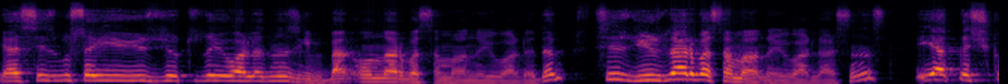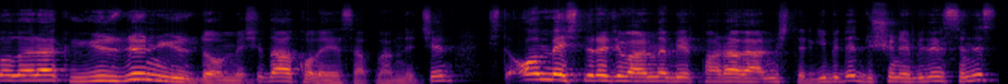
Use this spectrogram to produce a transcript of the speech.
Ya siz bu sayıyı 130'a yuvarladığınız gibi ben onlar basamağına yuvarladım. Siz yüzler basamağına yuvarlarsınız. E, yaklaşık olarak yüzün %15'i daha kolay hesaplandığı için işte 15 lira civarında bir para vermiştir gibi de düşünebilirsiniz.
